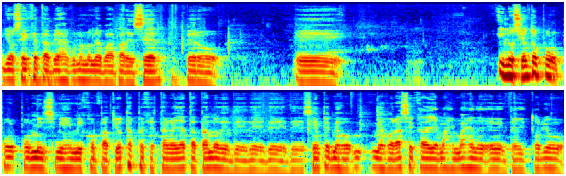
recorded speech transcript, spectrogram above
yo sé que tal vez a algunos no les va a parecer, pero eh, y lo siento por, por, por mis, mis, mis, compatriotas pues, que están allá tratando de, de, de, de siempre mejor, mejorarse cada día más imagen en el territorio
